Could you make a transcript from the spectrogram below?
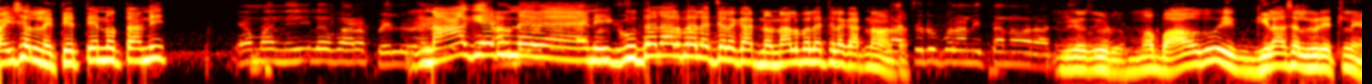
పైసలు ఉన్నాయి. తెత్తెన్ని వస్తుంది నాకేడు ఉన్నాయివే నీ గుద్ద నలభై లక్షల కట్టినావు నలభై లక్షల కట్టినావు అంట. ఇక చూడు మా బావకు ఈ గిలాసాలు చూడు ఎట్లనే.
